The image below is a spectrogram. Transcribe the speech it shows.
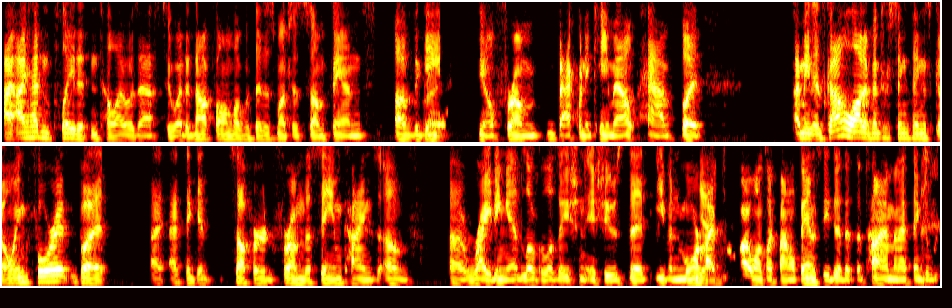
I, I hadn't played it until I was asked to. I did not fall in love with it as much as some fans of the game Right. you know from back when it came out have but i mean it's got a lot of interesting things going for it but i, I think it suffered from the same kinds of uh, writing and localization issues that even more Yeah. high profile ones like final fantasy did at the time and i think it would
